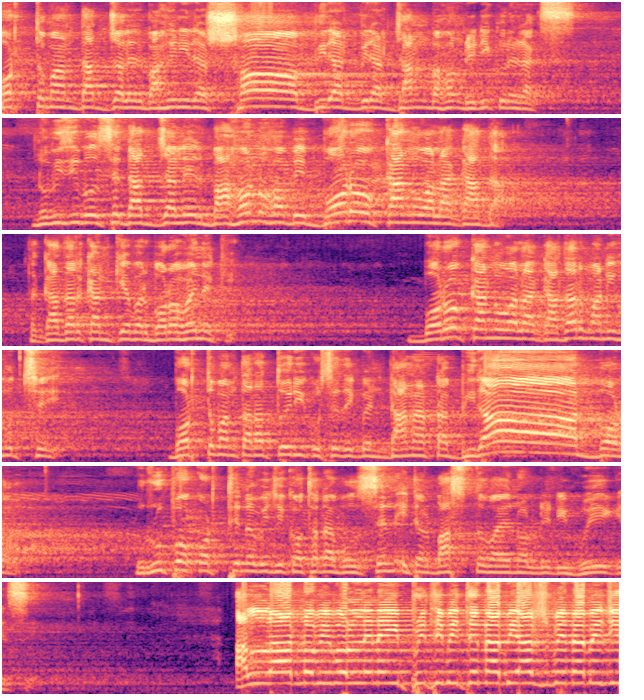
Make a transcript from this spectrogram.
বর্তমান দাঁতজালের বাহিনীরা সব বিরাট বিরাট যানবাহন রেডি করে রাখছে। নবীজি বলছে দাঁতজালের বাহন হবে বড় কানওয়ালা গাদা। তা গাদার কান কি আবার বড় হয় নাকি? বড় কানওয়ালা গাদার মানি হচ্ছে বর্তমান তারা তৈরি করছে, দেখবেন ডানাটা বিরাট বড়। রূপক অর্থে নবীজি কথাটা বলছেন, এটার বাস্তবায়ন অলরেডি হয়ে গেছে। আল্লাহ নবী বললেন, এই পৃথিবীতে নাবি আসবে, নাবিজি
